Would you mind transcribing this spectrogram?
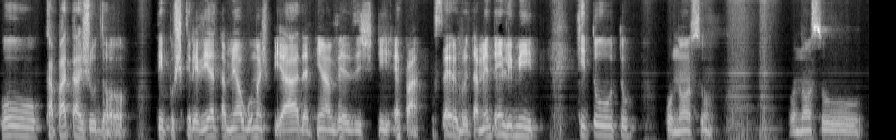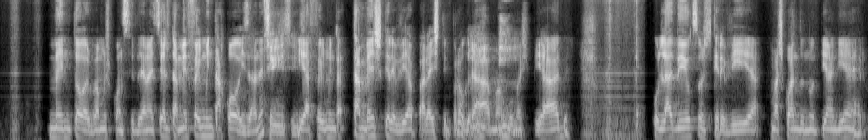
o Capata ajudou. Tipo, escrevia também algumas piadas. Tinha vezes que, epá, o cérebro também tem limite. Que tudo, o nosso, o nosso mentor, vamos considerar assim, ele também fez muita coisa, né? Sim, sim. E fez muita, também escrevia para este programa algumas piadas. O Ladilson escrevia, mas quando não tinha dinheiro.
